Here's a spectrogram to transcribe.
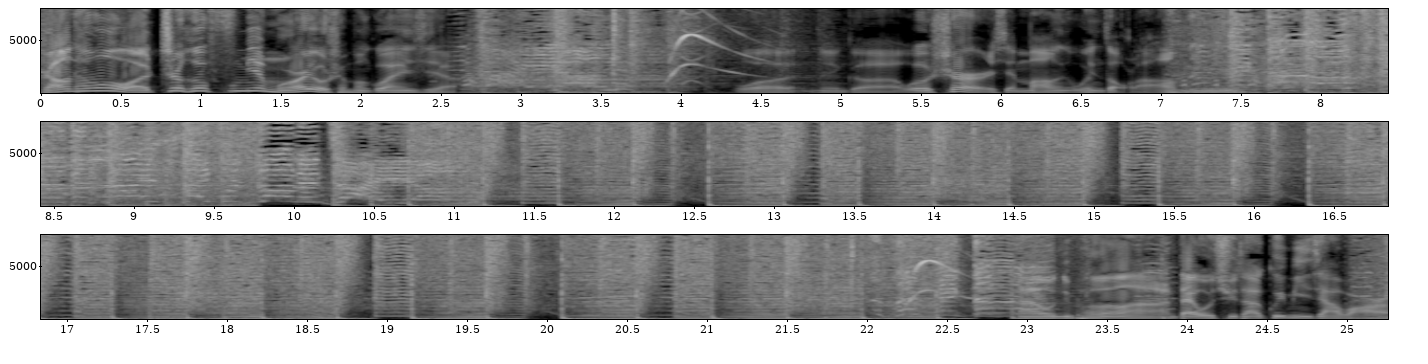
然后他问我这和敷面膜有什么关系？我那个我有事儿，先忙，我先走了啊。我女朋友啊，带我去她闺蜜家玩，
